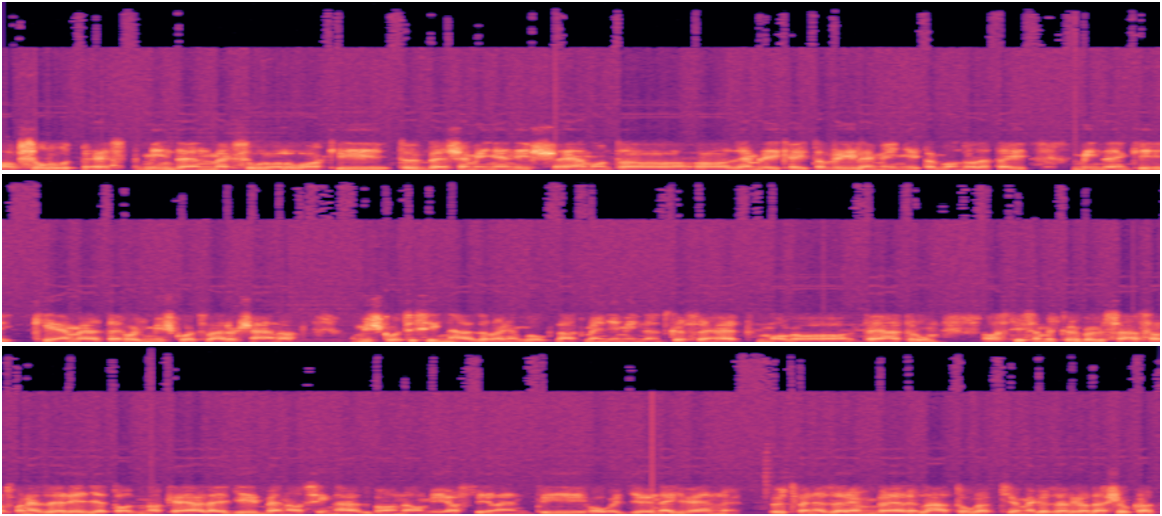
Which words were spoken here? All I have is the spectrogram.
Abszolút, ezt minden megszólaló, aki több eseményen is elmondta az emlékeit, a véleményét, a gondolatait, mindenki kiemelte, hogy Miskolc városának, a Miskolci színházaranyagoknak mennyi mindent köszönhet maga a teátrum. Azt hiszem, hogy kb. 160 ezer jegyet adnak el egy évben a színházban, ami azt jelenti, hogy 40 50 ezer ember látogatja meg az előadásokat,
